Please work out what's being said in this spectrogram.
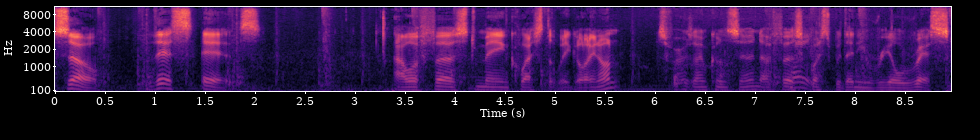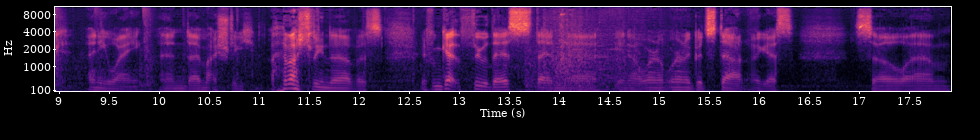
So, this is our first main quest that we're going on. As far as I'm concerned, our first Hey. quest with any real risk, anyway. And I'm actually, I'm actually nervous. If we can get through this, then uh, you know we're we're in a good start, I guess. So, um,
